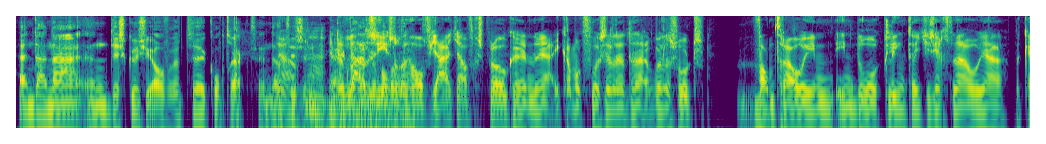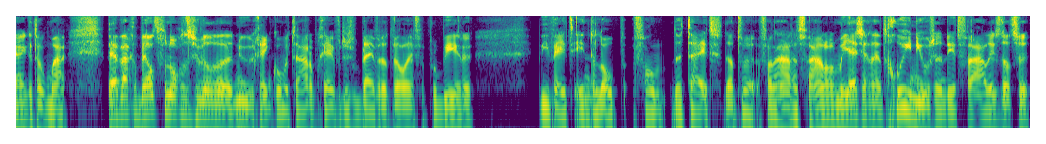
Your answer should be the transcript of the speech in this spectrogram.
En daarna een discussie over het contract. En dat ja. is een, en dan hadden ze eerst nog een half jaartje afgesproken. En ja, ik kan me ook voorstellen dat daar ook wel een soort wantrouwen in, in doorklinkt... dat je zegt, nou ja, bekijk het ook maar. We hebben haar gebeld vanochtend, ze wil nu geen commentaar op geven... dus we blijven dat wel even proberen. Wie weet in de loop van de tijd dat we van haar het verhaal horen. Maar jij zegt dat het goede nieuws aan dit verhaal is... dat ze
